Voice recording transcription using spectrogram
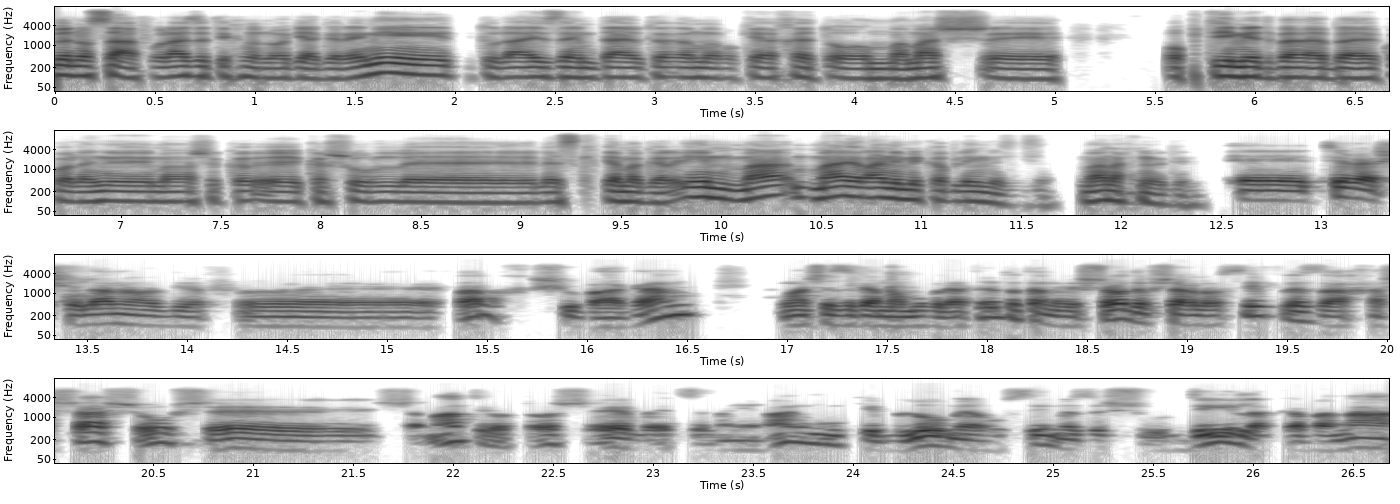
בנוסף, אולי זה טכנולוגיה גרעינית, אולי זה עמדה יותר מרוככת או ממש אה, אופטימית בכל מה שקשור להסכם הגרעין. מה, מה האיראנים מקבלים מזה? מה אנחנו יודעים? אה, תראה, שאלה מאוד יפה, אה, חשובה גם. כמובן שזה גם אמור להטריד אותנו, יש עוד אפשר להוסיף לזה, החשש הוא ששמעתי אותו שבעצם האיראנים קיבלו מהרוסים איזשהו דיל, הכוונה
